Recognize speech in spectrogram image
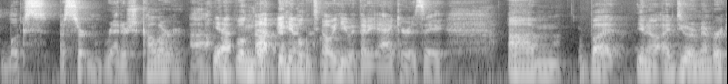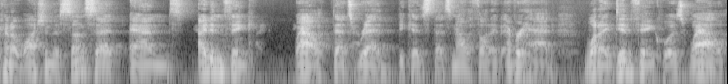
looks a certain reddish color. Uh, Yeah. we will not be able to tell you with any accuracy. Um, but you know, I do remember kind of watching the sunset, and I didn't think, "Wow, that's red," because that's not a thought I've ever had. What I did think was, "Wow,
